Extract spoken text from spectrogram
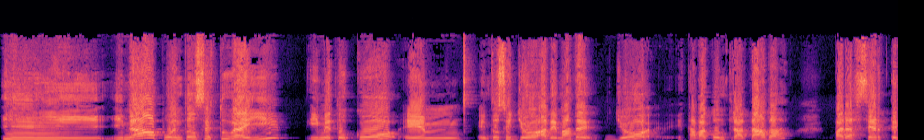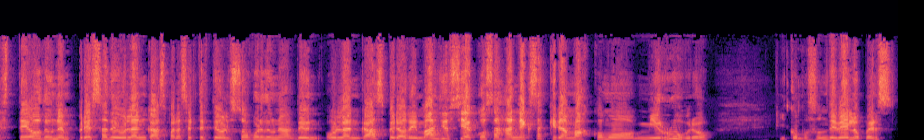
y, y nada, pues entonces estuve ahí y me tocó, em, entonces yo, además de, yo estaba contratada para hacer testeo de una empresa de oil and gas, para hacer testeo del software de una de oil and gas, pero además yo hacía cosas anexas que eran más como mi rubro, y como son developers,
